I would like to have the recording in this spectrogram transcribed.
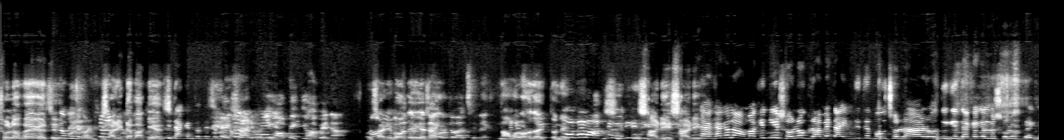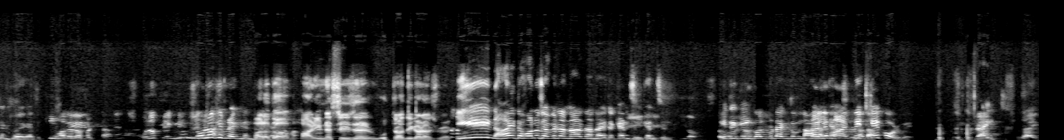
ষোলো হয়ে গেছে। শাড়িটা বাকি আছে। যদি থাকেন তাদের জন্য এই শাড়ি কি হবে কি হবে না? ও শাড়ি বলতে দিয়েছে দায়িত্ব আছে নাকি? না আমার কোনো দায়িত্ব নেই। শাড়ি শাড়ি। দেখা গেল আমাকে নিয়ে ষোলো গ্রামে টাইট দিতে পৌঁছলো আর ওদিকে দেখা গেল ষোলো প্রেগনেন্ট হয়ে গেছে। কি হবে ব্যাপারটা? ষোলো প্রেগনেন্ট কি প্রেগনেন্ট ভালো তো পার ইন্ডাস্ট্রিজ এর উত্তরাধিকার আসবে কি। ই না এটা হনো যাবে না না না না এটা ক্যান্সেল ক্যান্সেল এটা গল্পটা একদম না তাহলে মারপিট কে করবে? রাইট রাইট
